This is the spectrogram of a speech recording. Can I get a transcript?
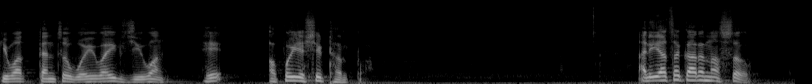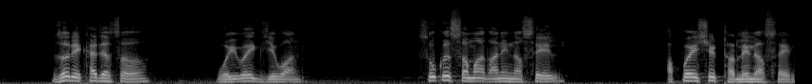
किंवा त्यांचं वैवाहिक जीवन हे अपयशी ठरतं. आणि याचं कारण असं जर एखाद्याचं वैवाहिक जीवन सुख समाधानी नसेल अपयशी ठरलेलं असेल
